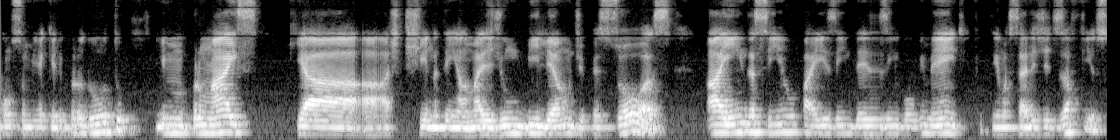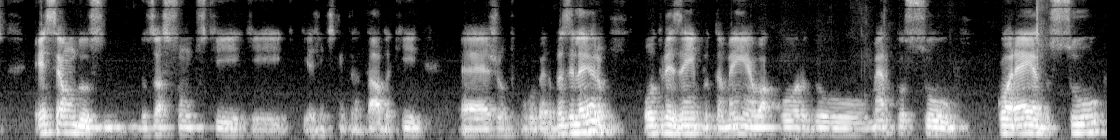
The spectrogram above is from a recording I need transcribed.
consumir aquele produto, e por mais que a, a China tenha mais de um bilhão de pessoas, ainda assim é um país em desenvolvimento, tem uma série de desafios. Esse é um dos, dos assuntos que, que, que a gente tem tratado aqui é, junto com o governo brasileiro. Outro exemplo também é o acordo Mercosul-Coreia do Sul,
